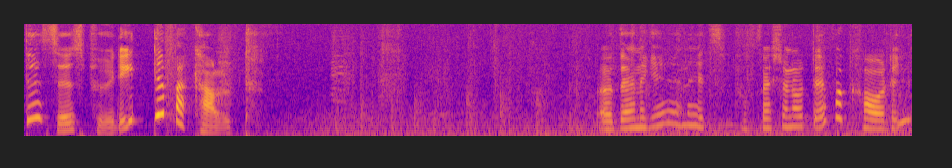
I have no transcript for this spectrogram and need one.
This is pretty difficult. But then again, it's professional difficulty.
